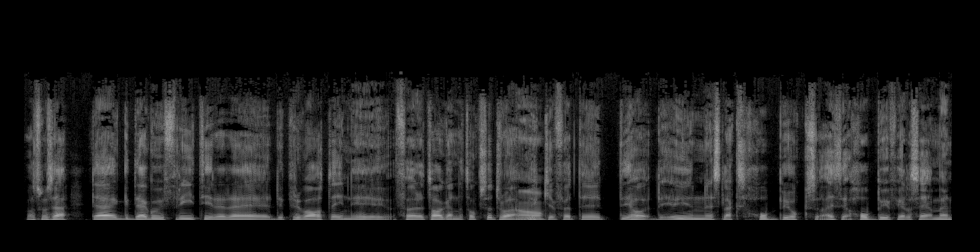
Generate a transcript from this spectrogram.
vad ska man säga, där, där går ju fritid och det, det privata in i företagandet också tror jag Ja. mycket för att det, det, har, det är ju en slags hobby också, alltså hobby är fel att säga men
